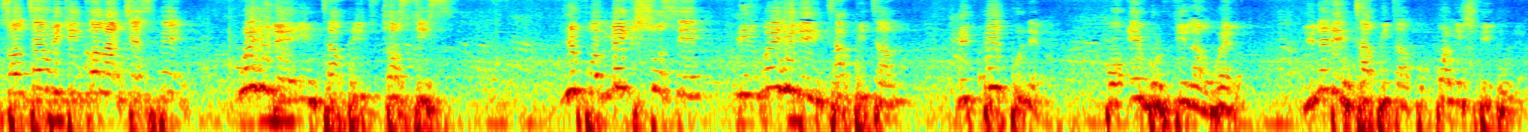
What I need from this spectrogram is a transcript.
Sometimes we can call am chest pain. When you dey interpret justice, you for make sure say the way you dey interpret am, the people dem for able feel am well. You need to interpret am for punish people dem.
